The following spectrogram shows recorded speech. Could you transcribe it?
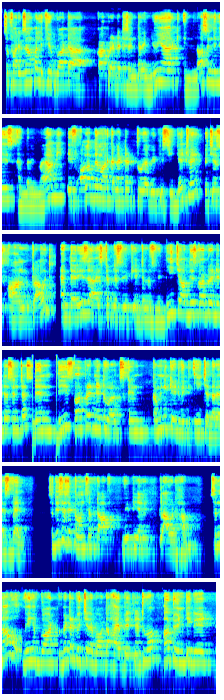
So for example, if you've got a corporate data center in New York, in Los Angeles, and then in Miami, if all of them are connected through a VPC gateway, which is on cloud, and there is a established VPN tunnels with each of these corporate data centers, then these corporate networks can communicate with each other as well. So this is the concept of VPN Cloud Hub. So now we have got a better picture about the hybrid network, how to integrate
